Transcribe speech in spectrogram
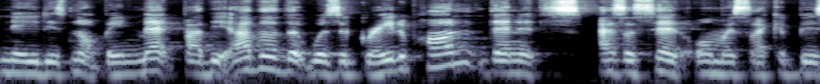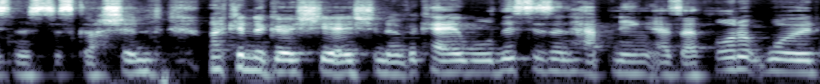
need is not being met by the other that was agreed upon, then it's, as I said, almost like a business discussion, like a negotiation of, okay, well, this isn't happening as I thought it would.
